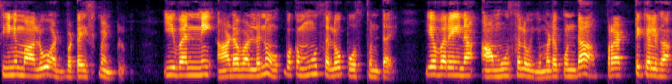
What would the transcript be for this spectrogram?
సినిమాలు అడ్వర్టైజ్మెంట్లు. ఇవన్నీ ఆడవాళ్ళను ఒక మూసలో పోస్తుంటాయి. ఎవరైనా ఆ మూసలో ఇమడకుండా ప్రాక్టికల్గా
